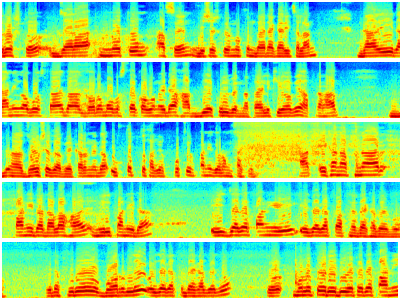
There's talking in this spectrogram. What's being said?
দ্রষ্ট যারা নতুন আছেন, বিশেষ করে নতুন বাইরে গাড়ি চালান, গাড়ি রানিং অবস্থায় বা গরম অবস্থায় কখনো এটা হাত দিয়ে খুলবেন না। তাহলে কি হবে? আপনার হাত ঝলসে যাবে, কারণ এটা উত্তপ্ত থাকে, প্রচুর পানি গরম থাকে। আর এখানে আপনার পানিটা ডালা হয়, নীল পানিটা। এই জায়গার পানি এই জায়গাতে আপনি দেখা যাবে এটা পুরো ভরলে ওই জায়গাতে দেখা যাবে তো মূলত রেডিয়েটরের পানি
